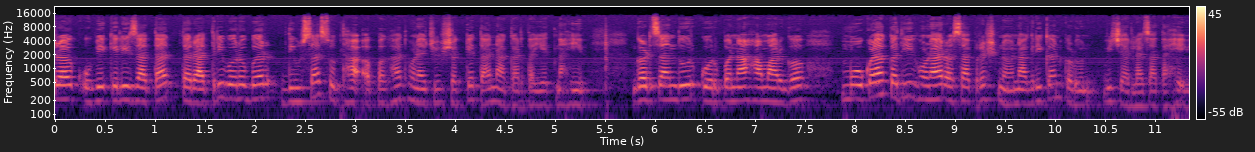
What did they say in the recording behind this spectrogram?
ट्रक उभे केली जातात तर रात्रीबरोबर दिवसासुद्धा अपघात होण्याची शक्यता नाकारता येत नाही. गडचांदूर कोरपना हा मार्ग मोकळा कधी होणार असा प्रश्न नागरिकांकडून विचारला जात आहे.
